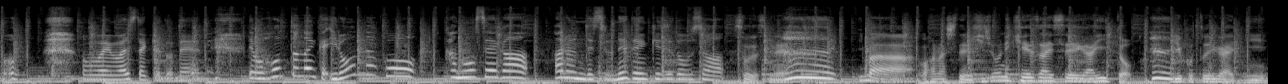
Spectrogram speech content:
そう思いましたけどね。でも本当なんかいろんなこう可能性があるんですよね電気自動車。そうですね。はい。今お話ししたように非常に経済性がいいということ以外に、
